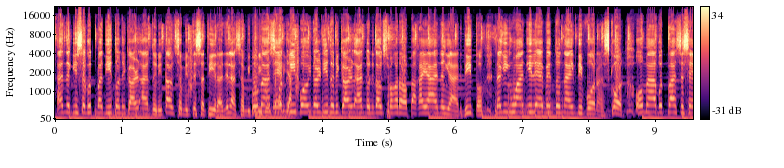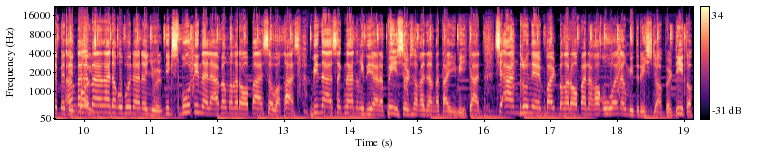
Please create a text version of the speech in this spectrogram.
ang naging sagot pa dito ni Carl Anthony Towns sa mintes sa tira nila sa may 3-point Pumasok area. Ang 3-pointer dito ni Carl Anthony Towns mga ropa, kaya ang nangyari dito, naging 111 to 94 ang score. Umabot pa sa 17 Ang points. Ang kalamangan ng kubunan ng New York Knicks, buti na lamang mga ropa sa wakas. Binasag na ng Indiana Pacers sa kanyang katahimikan. Si Andrew Nembhard mga ropa nakakuha ng mid-range jumper dito.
